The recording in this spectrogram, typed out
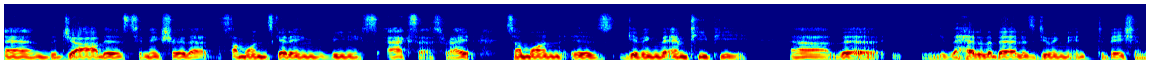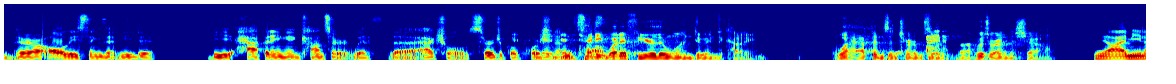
and the job is to make sure that someone's getting venous access right someone is giving the mtp uh, the the head of the bed is doing the intubation there are all these things that need to be happening in concert with the actual surgical portion and, of and Teddy, what if you're the one doing the cutting? What happens in terms of uh, who's running the show? you know i mean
